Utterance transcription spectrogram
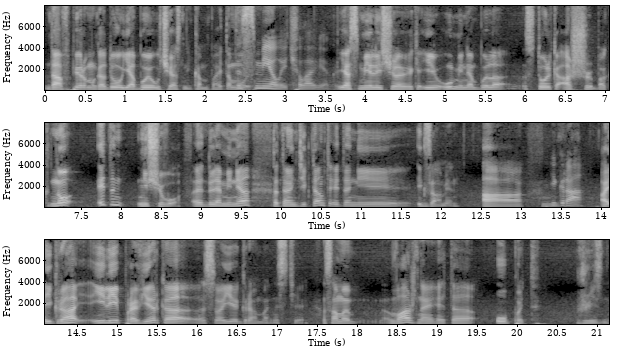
Да, в первом году я был участником, поэтому... Ты смелый человек. Я смелый человек, и у меня было столько ошибок. Но это ничего. Э, для меня тотальный диктант это не экзамен, а игра. А игра или проверка своей грамотности. Самое важное это опыт жизни.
